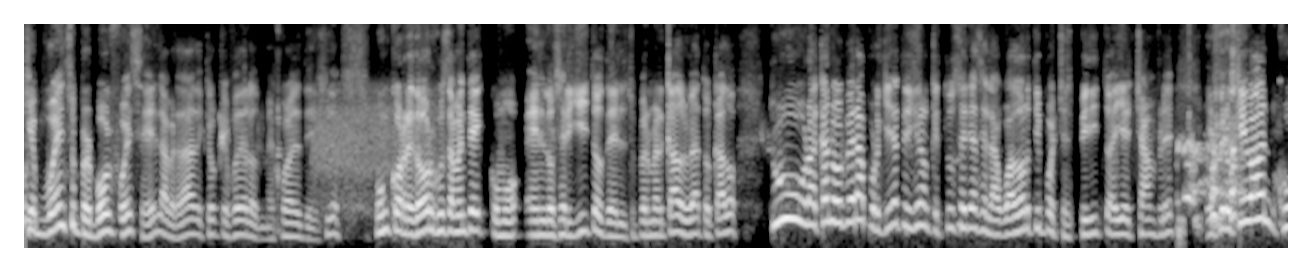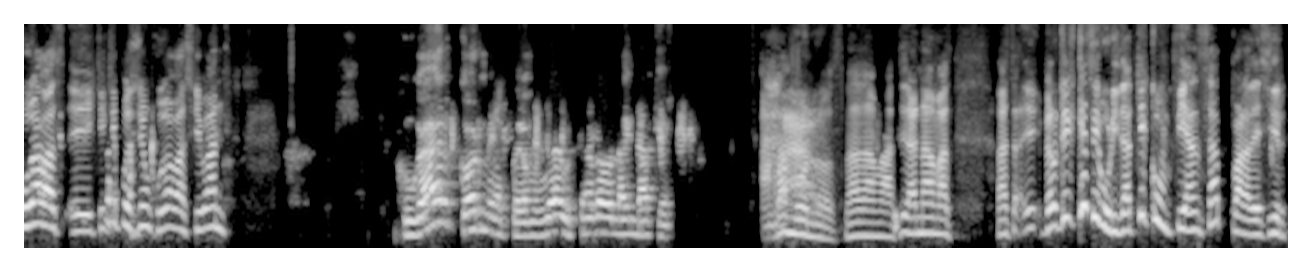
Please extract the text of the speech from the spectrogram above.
Qué buen Super Bowl fue ese, eh, la verdad, creo que fue de los mejores dirigidos. Un corredor, justamente como en los cerillitos del supermercado le hubiera tocado. Tú, Huracán Olvera, porque ya te dijeron que tú serías el aguador tipo Chespirito ahí, el chanfle. Eh, pero ¿qué Iván jugabas? ¿qué, ¿qué, posición jugabas, Iván? Jugar corner, pero me hubiera gustado linebacker. Vámonos, nada más, mira, nada más. pero ¿qué, qué seguridad, qué confianza para decir,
